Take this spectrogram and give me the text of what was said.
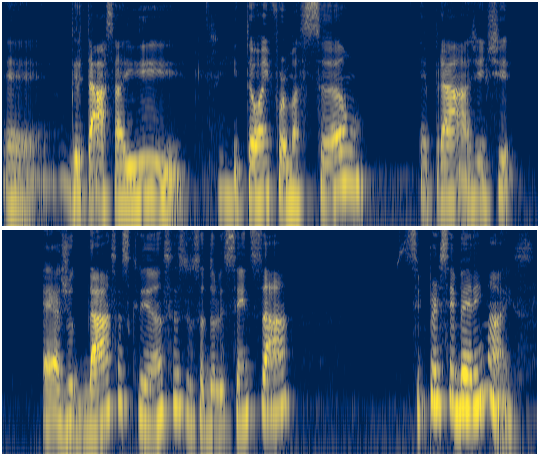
é, gritar, sair. Sim. Então, a informação é para a gente é ajudar essas crianças e os adolescentes a se perceberem mais.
